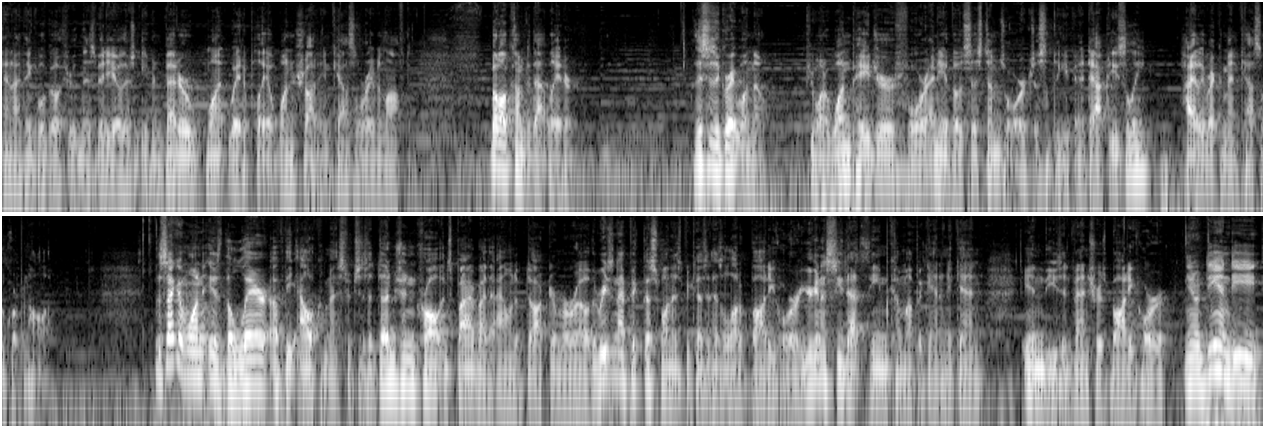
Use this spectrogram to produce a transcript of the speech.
and I think we'll go through in this video. There's an even better one way to play a one-shot in Castle Ravenloft. But I'll come to that later. This is a great one though. If you want a one-pager for any of those systems or just something you can adapt easily, highly recommend Castle Korpenhalla. The second one is The Lair of the Alchemist, which is a dungeon crawl inspired by the island of Dr. Moreau. The reason I picked this one is because it has a lot of body horror. You're going to see that theme come up again and again in these adventures, body horror. You know, D&D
